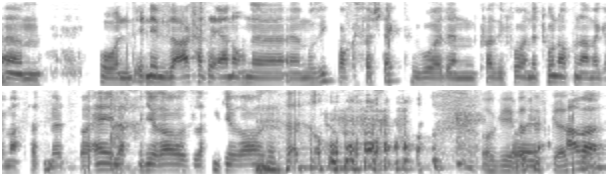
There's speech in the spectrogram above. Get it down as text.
Ähm, und in dem Sarg hatte er noch eine äh, Musikbox versteckt, wo er dann quasi vorher eine Tonaufnahme gemacht hat mit so, hey, lass mich hier raus, lass mich hier raus. okay, das ist krass. Aber, ja.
